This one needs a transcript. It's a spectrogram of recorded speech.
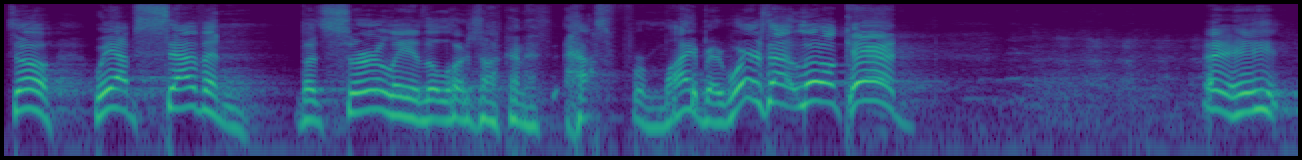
So we have seven, but certainly the Lord's not going to ask for my bread. Where's that little kid? hey,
